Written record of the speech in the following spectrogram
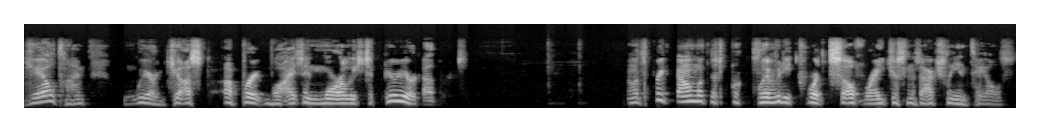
jail time, we are just upright, wise, and morally superior to others. Now let's break down what this proclivity towards self righteousness actually entails.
